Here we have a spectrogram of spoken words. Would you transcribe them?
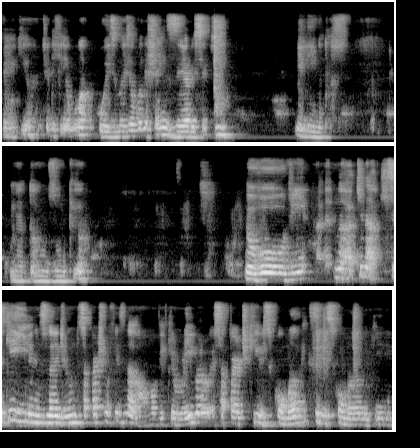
Vem aqui, ó. deixa eu definir alguma coisa, mas eu vou deixar em zero esse aqui milímetros. Aumentando o zoom aqui, ó. Eu vou vir aqui na, isso aqui é ilha no Islândia, essa parte eu não fiz não. Vou vir aqui o river, essa parte aqui, esse comando, o que seria esse comando aqui?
